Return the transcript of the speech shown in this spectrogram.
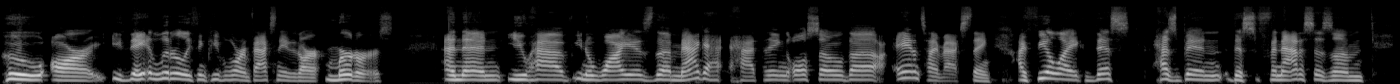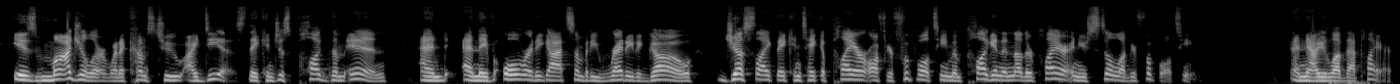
who are they literally think people who aren't vaccinated are murderers. And then you have, you know, why is the MAGA hat thing also the anti-vax thing? I feel like this has been this fanaticism is modular when it comes to ideas. They can just plug them in and and they've already got somebody ready to go just like they can take a player off your football team and plug in another player and you still love your football team. And now you love that player.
